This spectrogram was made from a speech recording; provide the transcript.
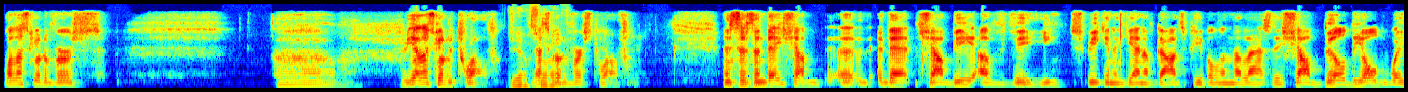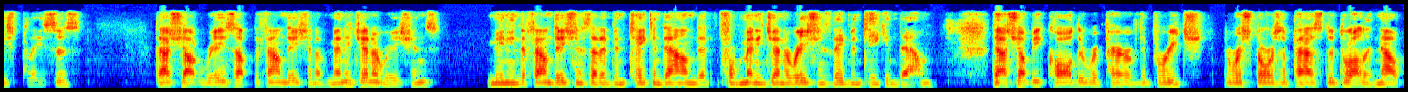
well, let's go to verse, uh, yeah, let's go to 12. Yes. Let's right. go to verse 12. And says, And they shall, uh, that shall be of thee, speaking again of God's people in the last days, shall build the old waste places. Thou shalt raise up the foundation of many generations, meaning the foundations that have been taken down, that for many generations they've been taken down. Thou shalt be called the repairer of the breach, the restores the paths to dwell in. Now,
